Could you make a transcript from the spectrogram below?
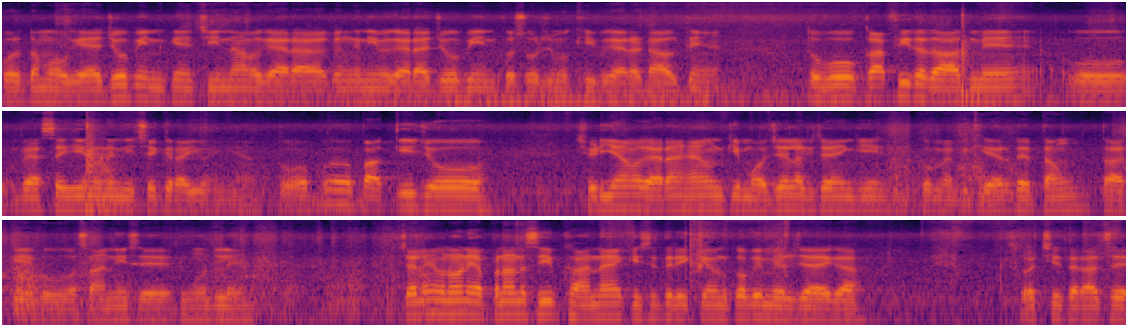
पुरदम हो गया, जो भी इनके चीना वगैरह, कंगनी वगैरह, जो भी इनको सूरजमुखी वगैरह डालते हैं तो वो काफ़ी तादाद में वो वैसे ही इन्होंने नीचे गिराई हुई हैं। तो अब बाकी जो चिड़ियाँ वगैरह हैं, उनकी मौजें लग जाएँगी उनको मैं बिखेर देता हूँ, ताकि वो आसानी से ढूंढ लें। चलें, उन्होंने अपना नसीब खाना है, किसी तरीके उनको भी मिल जाएगा। तो अच्छी तरह से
